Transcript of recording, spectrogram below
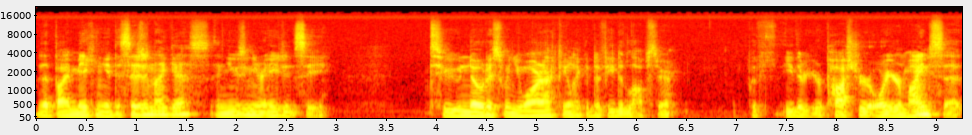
that by making a decision, I guess, and using your agency to notice when you are acting like a defeated lobster with either your posture or your mindset,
